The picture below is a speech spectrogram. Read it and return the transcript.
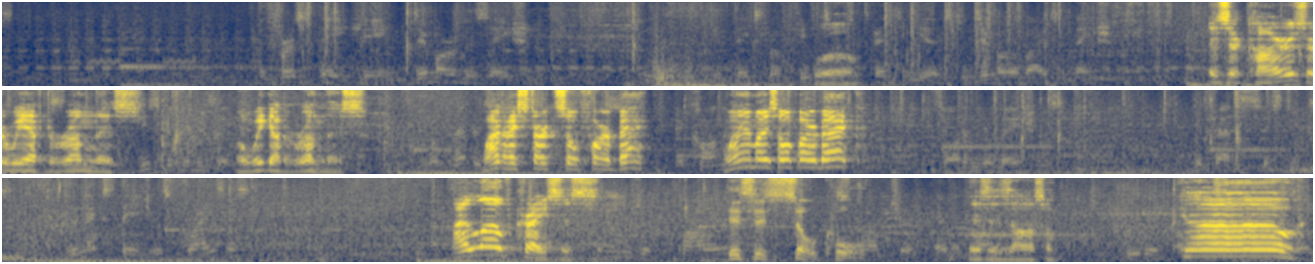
The first stage being demoralization. It takes from 15 Whoa. to 20 years to demoralize a nation. Is there cars or we have to run this? Oh, we gotta run this. Why'd I start so far back? Why am I so far back? foreign relations, defense systems. The next stage is crisis. I love Crisis. Change of power, This is so cool. This is awesome. Go!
